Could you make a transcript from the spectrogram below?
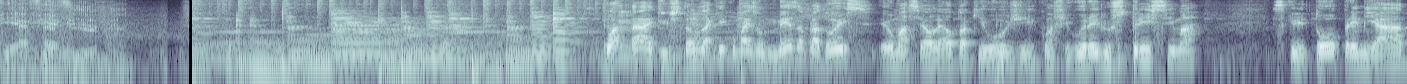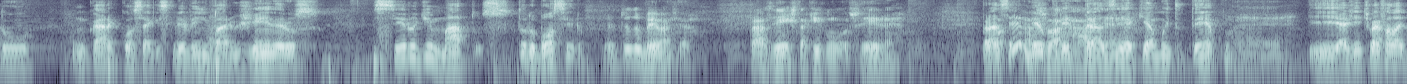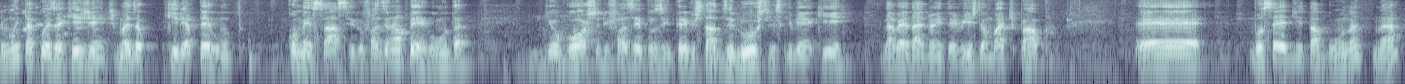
FM. Boa tarde, estamos aqui com mais um Mesa para Dois. Eu, Marcel Léo, tô aqui hoje com a figura ilustríssima, escritor premiado, um cara que consegue escrever em vários gêneros, Ciro de Matos. Tudo bom, Ciro? Tudo bem, Marcelo. Prazer estar aqui com você, né? Prazer é meu, queria te trazer né? aqui há muito tempo. É. E a gente vai falar de muita coisa aqui, gente, mas eu queria perguntar, começar, Ciro, fazendo uma pergunta que eu gosto de fazer para os entrevistados ilustres que vêm aqui. Na verdade, não é entrevista, é um bate-papo. É, você é de Itabuna, né?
